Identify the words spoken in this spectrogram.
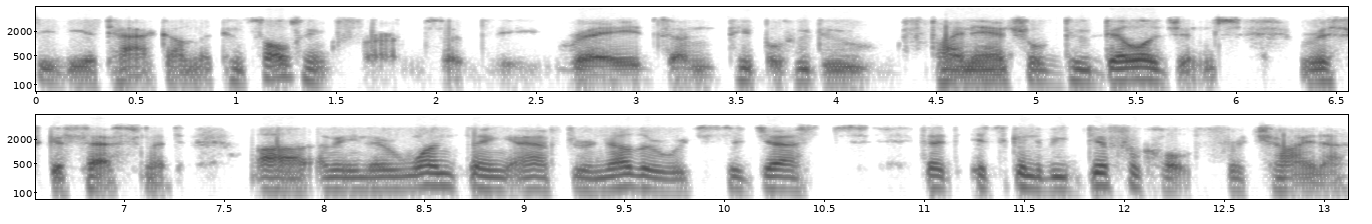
see the attack on the consulting firms, uh, the raids on people who do financial due diligence, risk assessment. Uh, I mean, they're one thing after another which suggests that it's going to be difficult for China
